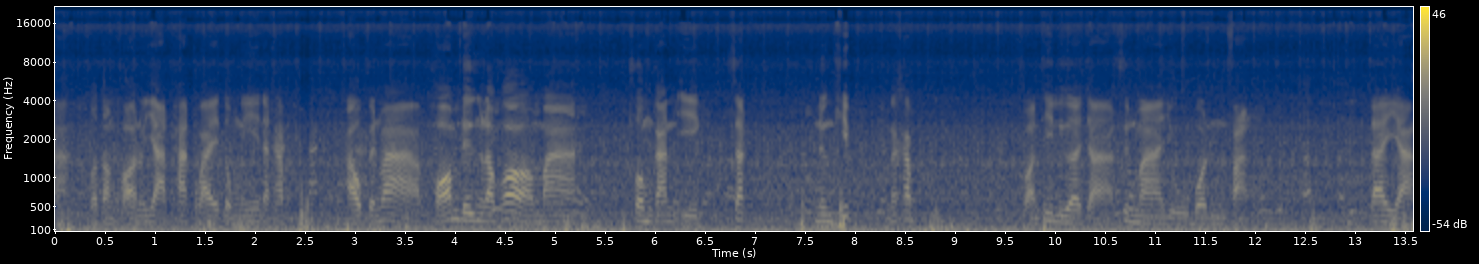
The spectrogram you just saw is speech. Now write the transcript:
อะก็ต้องขออนุญาตพักไว้ตรงนี้นะครับ เอาเป็นว่าพร้อมดึงเราก็มาชมกันอีกสักหนึ่งคลิปนะครับ ก่อนที่เรือจะขึ้นมาอยู่บนฝั่งได้อย่าง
